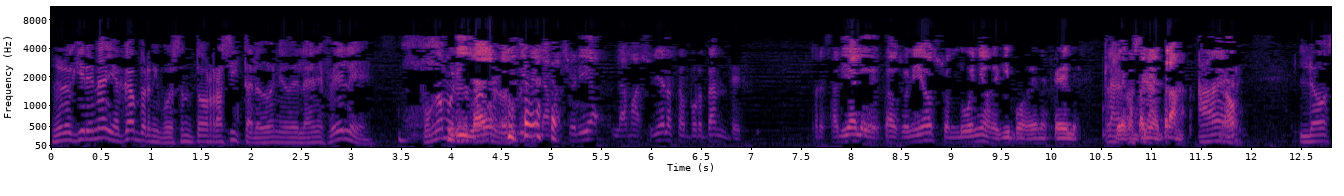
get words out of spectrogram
No lo quiere nadie a Kaepernick porque son todos racistas los dueños de la NFL. Pongámoslo Y la, la mayoría, la mayoría de los aportantes empresariales de Estados Unidos son dueños de equipos de NFL, Claro, de la o compañía sea, de Trump. A ver, ¿no? Los,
